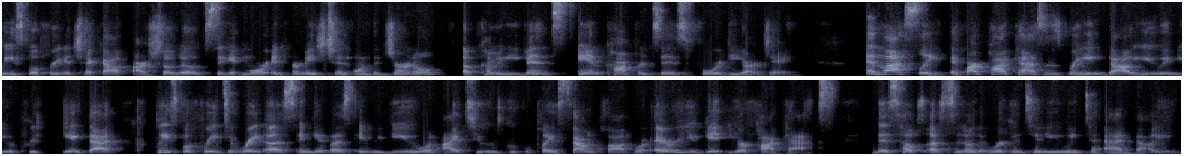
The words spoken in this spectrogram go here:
Please feel free to check out our show notes to get more information on the journal, upcoming events, and conferences for DRJ. And lastly, if our podcast is bringing value and you appreciate that, please feel free to rate us and give us a review on iTunes, Google Play, SoundCloud, wherever you get your podcasts. This helps us to know that we're continuing to add value.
